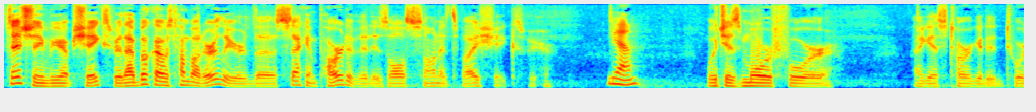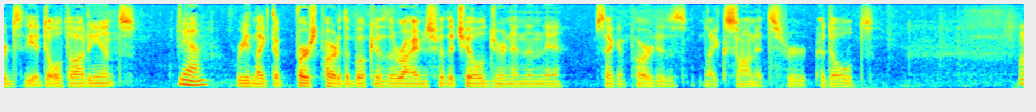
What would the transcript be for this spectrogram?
It's interesting to bring up Shakespeare. That book I was talking about earlier, the second part of it is all sonnets by Shakespeare. Yeah. which is more for, I guess, targeted towards the adult audience. Yeah. Read like the first part of the book is the rhymes for the children, and then the second part is like sonnets for adults. Hmm.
